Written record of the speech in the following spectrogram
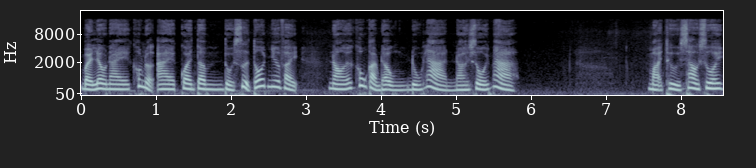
Bấy lâu nay không được ai quan tâm đối xử tốt như vậy. Nói không cảm động đúng là nói dối mà. Mọi thứ sau xuôi,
